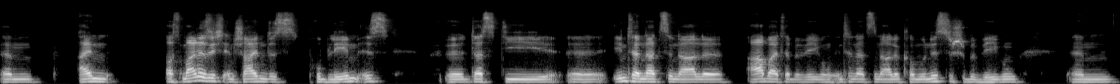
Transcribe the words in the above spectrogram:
ähm, ein aus meiner Sicht entscheidendes Problem ist, äh, dass die äh, internationale Arbeiterbewegung, internationale kommunistische Bewegung ähm,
